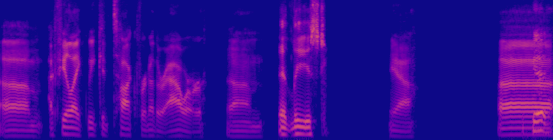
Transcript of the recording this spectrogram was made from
Um, I feel like we could talk for another hour. Um, at least. yeah. Uh, Good.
